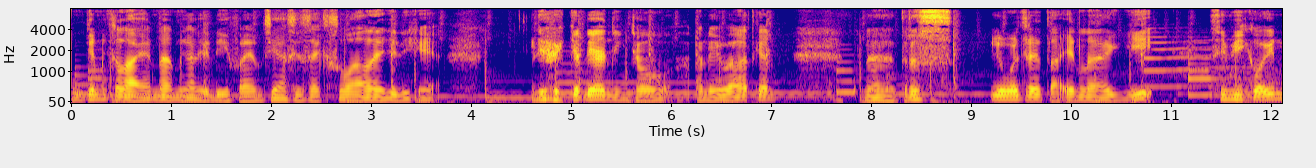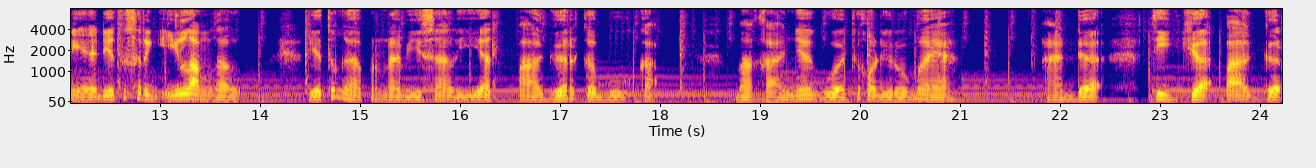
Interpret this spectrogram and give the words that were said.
mungkin kelainan kali diferensiasi seksualnya. Jadi kayak dia pikir dia anjing cowok. Aneh banget kan? Nah terus gue mau ceritain lagi. Si Miko ini ya dia tuh sering hilang tau dia tuh nggak pernah bisa lihat pagar kebuka. Makanya gue tuh kalau di rumah ya ada tiga pagar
